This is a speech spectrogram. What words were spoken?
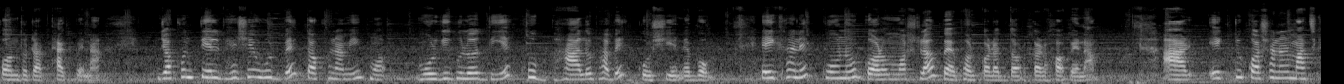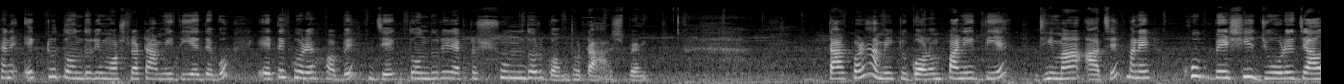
গন্ধটা থাকবে না। যখন তেল ভেসে উঠবে তখন আমি মুরগিগুলো দিয়ে খুব ভালোভাবে কষিয়ে নেব। এইখানে কোনো গরম মশলাও ব্যবহার করার দরকার হবে না। আর একটু কষানোর মাঝখানে একটু তন্দুরি মশলাটা আমি দিয়ে দেব। এতে করে হবে যে তন্দুরির একটা সুন্দর গন্ধটা আসবে। তারপরে আমি একটু গরম পানি দিয়ে ঢিমা আছে মানে খুব বেশি জোরে জাল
